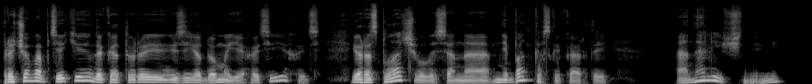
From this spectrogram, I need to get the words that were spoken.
Причем в аптеке, до которой из ее дома ехать и ехать. И расплачивалась она не банковской картой, а наличными.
